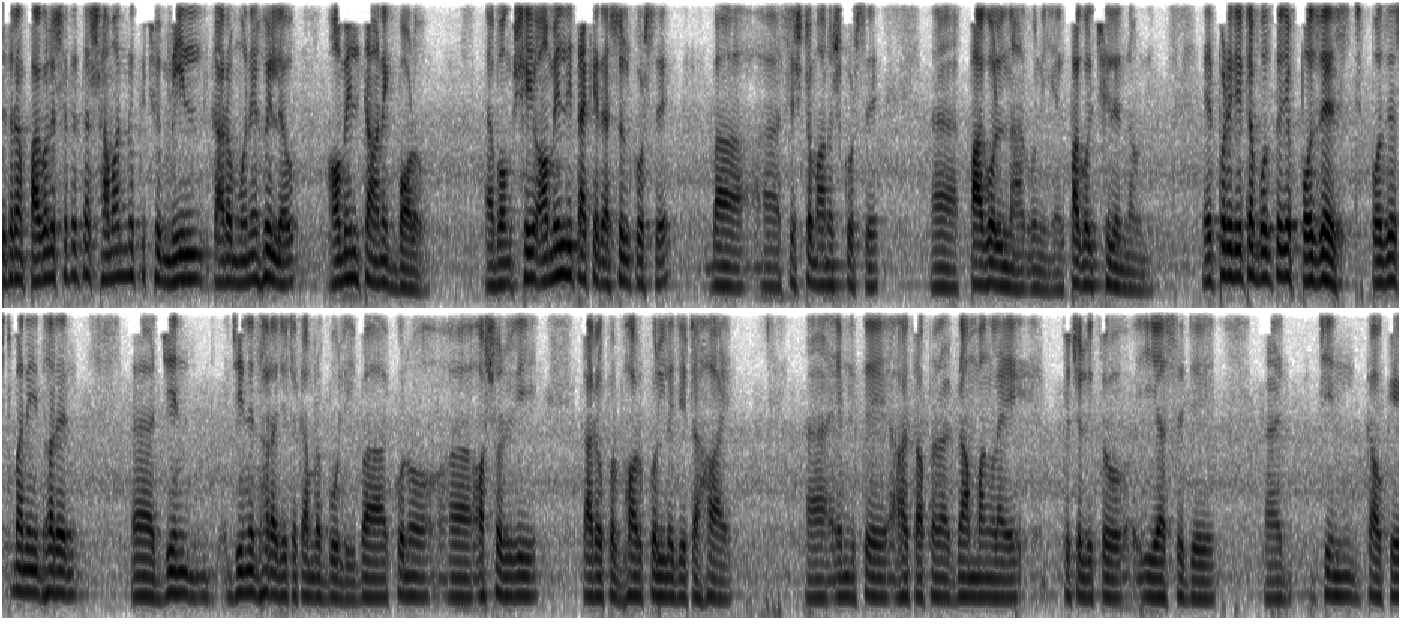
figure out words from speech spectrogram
সুতরাং পাগলের সাথে তার সামান্য কিছু মিল কারও মনে হইলেও অমিলটা অনেক বড়। এবং সেই অমিলই তাকে রাসুল করছে বা শ্রেষ্ঠ মানুষ করছে পাগল না উনি পাগল ছিলেন না উনি। এরপরে যেটা বলতো যে পজেস্ট পজেস্ট মানে ধরেন জিন জিনে ধরা যেটাকে আমরা বলি বা কোনো আহ, অশরীরী কারও উপর ভর করলে যেটা হয় এমনিতে হয়তো আপনারা গ্রাম বাংলায় প্রচলিত ই আছে যে জিন কাউকে,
